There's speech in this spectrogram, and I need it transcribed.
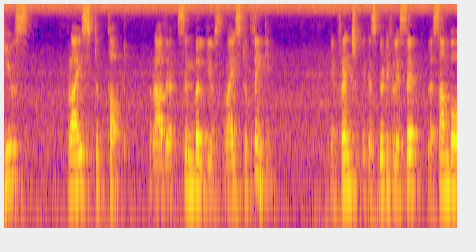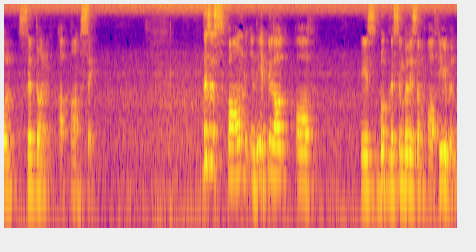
Gives Rise to Thought. Rather, symbol gives rise to thinking. In French, it is beautifully said, Le symbole se donne à penser. This is found in the epilogue of his book, The Symbolism of Evil,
